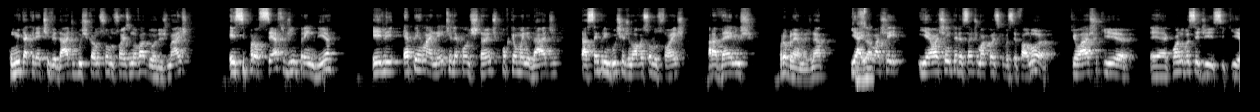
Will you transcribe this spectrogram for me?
com muita criatividade, buscando soluções inovadoras. Mas esse processo de empreender, ele é permanente, ele é constante, porque a humanidade está sempre em busca de novas soluções para velhos problemas, né? E aí Exato. eu achei, e eu achei interessante uma coisa que você falou, que eu acho que é, quando você disse que,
